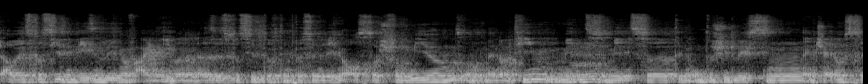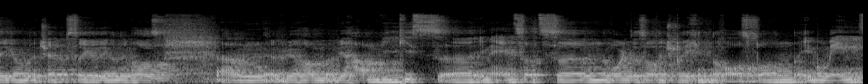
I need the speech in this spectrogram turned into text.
Aber es passiert im Wesentlichen auf allen Ebenen. Also es passiert durch den persönlichen Austausch von mir und, und meinem Team mit, mhm. mit äh, den unterschiedlichsten Entscheidungsträgern und Entscheidungsträgerinnen im Haus. Ähm, wir, haben, wir haben Wikis äh, im Einsatz, äh, wollen das auch entsprechend noch ausbauen. Im Moment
